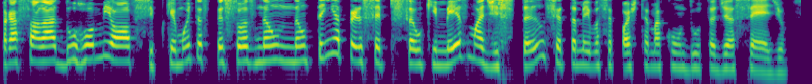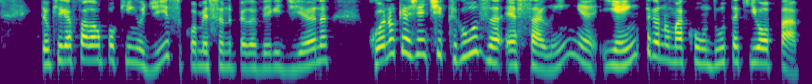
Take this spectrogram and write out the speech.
para falar do home office, porque muitas pessoas não, não têm a percepção que mesmo à distância também você pode ter uma conduta de assédio. Então eu queria falar um pouquinho disso, começando pela Veridiana, quando que a gente cruza essa linha e entra numa conduta que, opa,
